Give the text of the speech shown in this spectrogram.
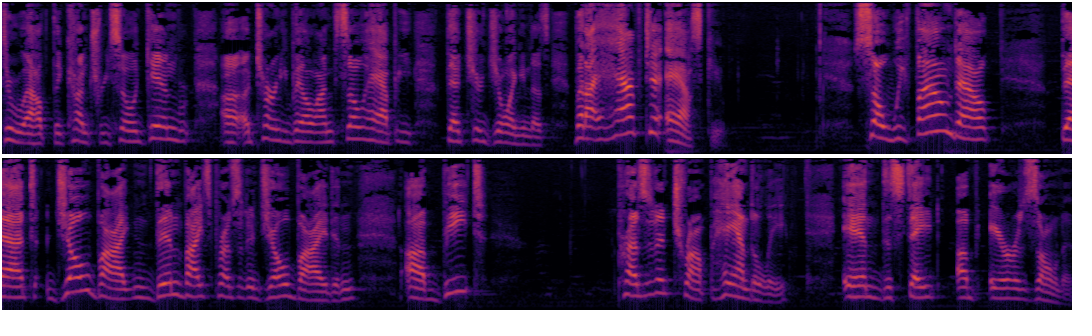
throughout the country. So, again, uh, Attorney Bell, I'm so happy that you're joining us. But I have to ask you so we found out that Joe Biden, then Vice President Joe Biden, uh, beat President Trump handily in the state of Arizona.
